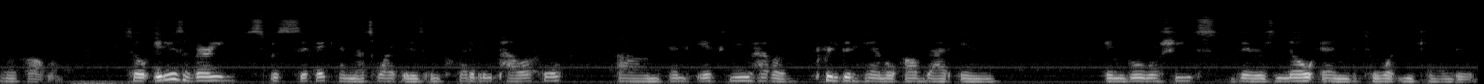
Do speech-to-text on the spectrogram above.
No problem. So it is very specific, and that's why it is incredibly powerful. Um, and if you have a pretty good handle of that in in Google Sheets, there's no end to what you can do.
